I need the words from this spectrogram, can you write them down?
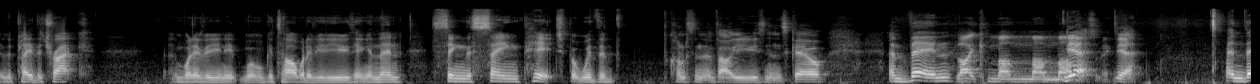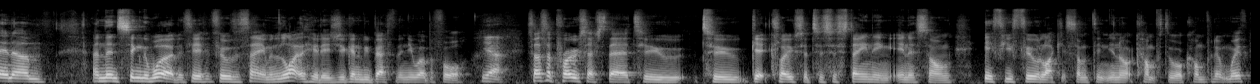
Uh, Play the track and whatever you need, well, guitar, whatever you're using, and then sing the same pitch but with the consonant and vowel you're using in the scale. And then, like mum, mum, mum. yeah, yeah. And then, um, and then sing the word and see if it feels the same. And the likelihood is you're going to be better than you were before. Yeah. So that's a process there to to get closer to sustaining in a song if you feel like it's something you're not comfortable or confident with.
